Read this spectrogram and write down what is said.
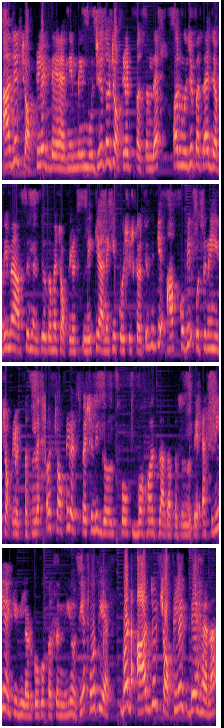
आज ये चॉकलेट डे है निम्मी मुझे तो चॉकलेट पसंद है और मुझे पता है जब भी मैं आपसे मिलती हूँ तो मैं चॉकलेट लेके आने की कोशिश करती हूँ क्योंकि आपको भी उतने ही चॉकलेट पसंद है और चॉकलेट स्पेशली गर्ल्स को बहुत ज़्यादा पसंद होती है। ऐसे नहीं है कि लड़कों को पसंद नहीं होती है होती है। बट आज जो चॉकलेट डे है ना,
